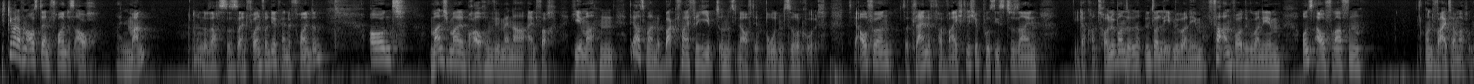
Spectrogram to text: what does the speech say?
ich gehe mal davon aus, dein Freund ist auch ein Mann. Du sagst, das ist ein Freund von dir, keine Freundin. Und manchmal brauchen wir Männer einfach jemanden, der uns mal eine Backpfeife gibt und uns wieder auf den Boden zurückholt. Dass wir aufhören, so kleine verweichliche Pussys zu sein, wieder Kontrolle über unser Leben übernehmen, Verantwortung übernehmen, uns aufraffen und weitermachen.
